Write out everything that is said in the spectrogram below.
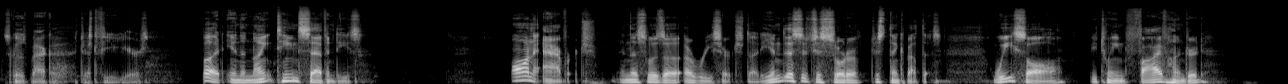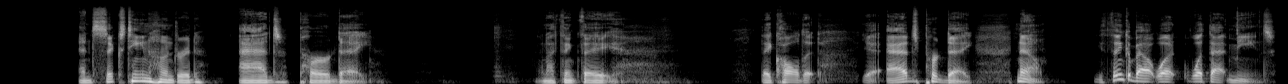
this goes back uh, just a few years, But in the 1970s, on average, and this was a, a research study, and this is just sort of just think about this. We saw between 500 and 1600 ads per day. And I think they they called it yeah, ads per day. Now, you think about what what that means.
